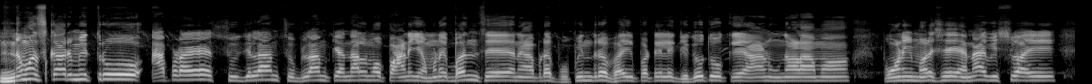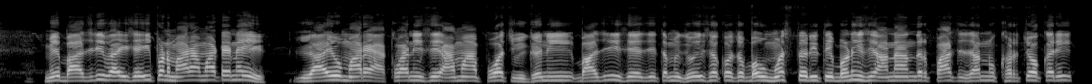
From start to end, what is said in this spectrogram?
નમસ્કાર મિત્રો, આપણે સુજલામ સુભલામ કેનાલમાં પાણી હમણાં બંધ છે અને આપણે ભૂપેન્દ્રભાઈ પટેલે કીધું હતું કે આણ ઉનાળામાં પાણી મળશે એના વિશ્વાસે મેં બાજરી વાવી છે એ પણ મારા માટે નહીં. ગાયો મારે હાંકવાની છે, આમાં પાંચ વીઘાની બાજરી છે, જે તમે જોઈ શકો છો બહુ મસ્ત રીતે બની છે. આના અંદર પાંચ હજારનો ખર્ચો કરી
